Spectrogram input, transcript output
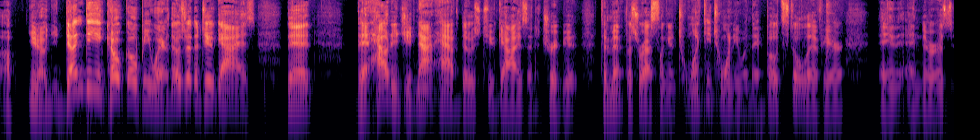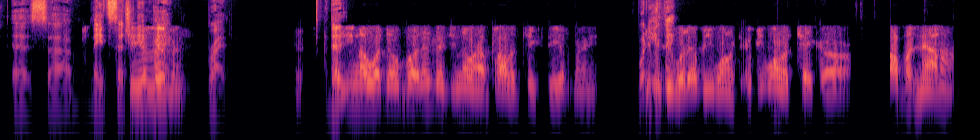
Uh, you know, Dundee and Koko B. Ware. Those are the two guys that that how did you not have those two guys that attribute to Memphis wrestling in 2020 when they both still live here and and they're as, as uh, made such impact. living. right? And you know what though, boy? They let you know how politics is, man. What do you you can think? do whatever you want. If you want to take a a banana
